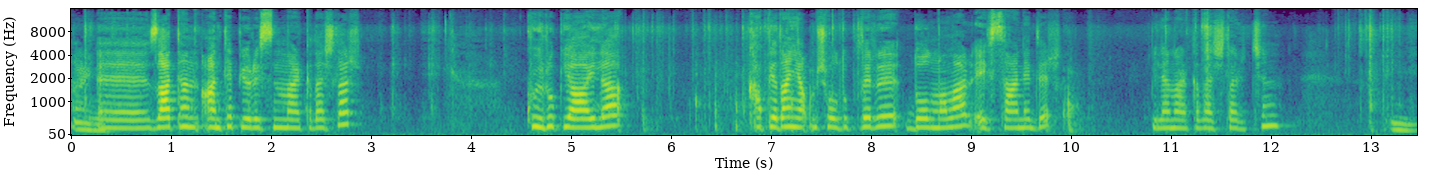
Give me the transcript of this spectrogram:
Aynen. Ee, zaten Antep yöresinin arkadaşlar kuyruk yağıyla kapyadan yapmış oldukları dolmalar efsanedir. Bilen arkadaşlar için Bilmiyorum.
